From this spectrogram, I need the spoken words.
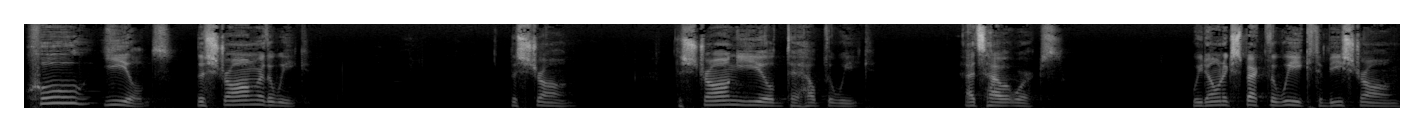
who yields, the strong or the weak? The strong. The strong yield to help the weak. That's how it works. We don't expect the weak to be strong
